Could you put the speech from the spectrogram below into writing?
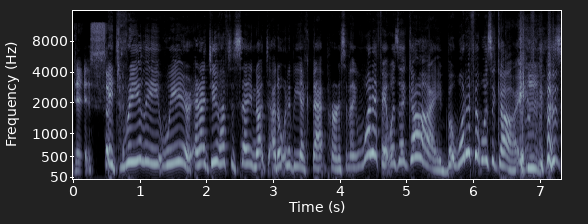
It's so It's really weird. And I do have to say, not I don't want to be like that person. Like, what if it was a guy? But what if it was a guy? Mm. because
